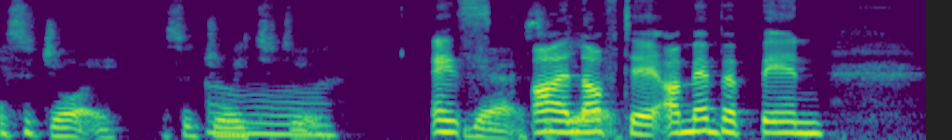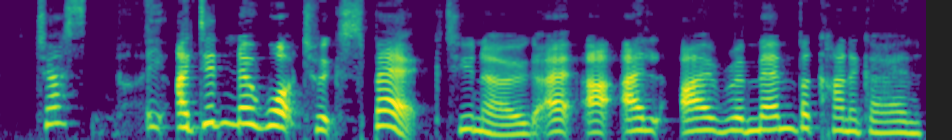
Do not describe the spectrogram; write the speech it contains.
it's a joy. It's a joy to do. Oh, It's, Yeah, it's I joy. loved it. I remember being just I- didn't know what to expect. You know, I I I remember kind of going.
